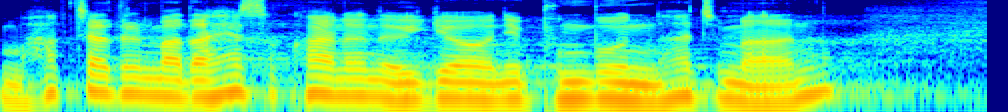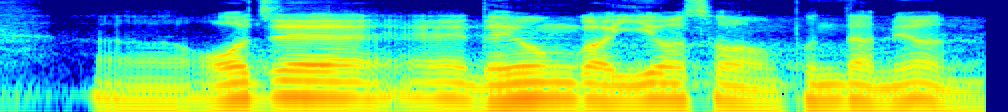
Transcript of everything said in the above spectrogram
학자들마다 해석하는 의견이 분분하지만 어, 제의 내용과 이어서 본다면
